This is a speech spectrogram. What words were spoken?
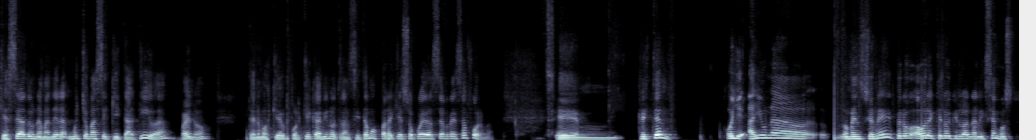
que sea de una manera mucho más equitativa. Bueno, tenemos que ver por qué camino transitamos para que eso pueda ser de esa forma. Em, Cristian, oye, hay una, lo mencioné, pero ahora quiero que lo analicemos.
